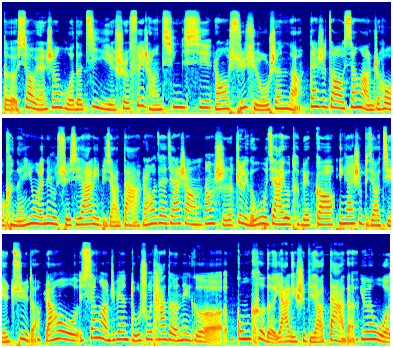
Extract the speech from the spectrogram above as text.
的校园生活的记忆是非常清晰，然后栩栩如生的。但是到香港之后，可能因为那个学习压力比较大，然后再加上当时这里的物价又特别高，应该是比较拮据的。然后香港这边读书，它的那个功课的压力是比较大的，因为我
